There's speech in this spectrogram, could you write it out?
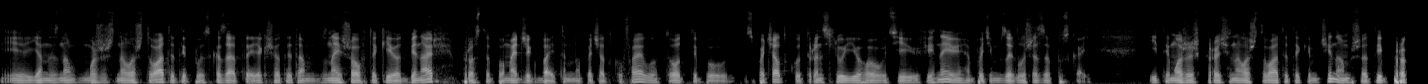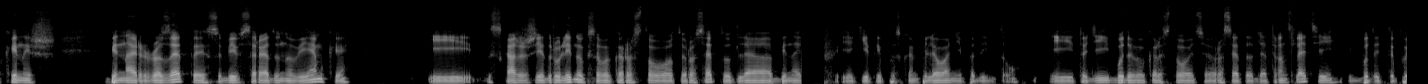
і я не знав, можеш налаштувати, типу, сказати, якщо ти там знайшов такий от бінар, просто по Magic Byte на початку файлу, то, от, типу, спочатку транслюй його цією фігнею, а потім лише запускай. І ти можеш, коротше, налаштувати таким чином, що ти прокинеш бінар розети собі всередину VM-ки і скажеш ядру Linux використовувати росету для бінарів, які типу скомпільовані під Intel. І тоді буде використовуватися росета для трансляції, і буде, типу,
